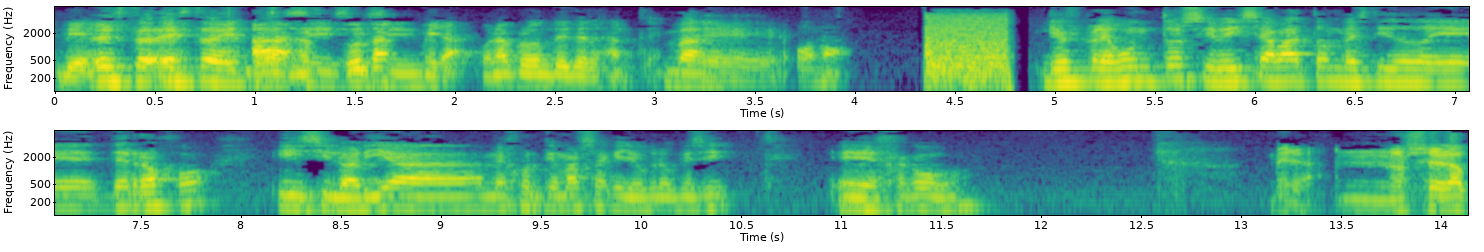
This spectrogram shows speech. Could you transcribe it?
Bien. Esto, esto entra, Ah, nos sí, sí, preguntan- sí. Mira, una pregunta interesante. Vale. Eh, ¿O no? Yo os pregunto si veis a Baton vestido de, de rojo y si lo haría mejor que Massa, que yo creo que sí. Eh, Jacobo. Mira, no sé la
